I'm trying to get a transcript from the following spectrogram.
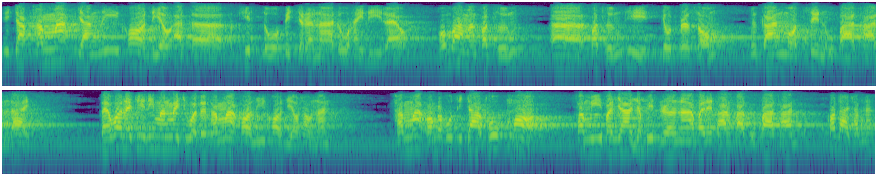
ที่จับธรรมะอย่างนี้ข้อเดียวอาจจะคิดดูพิจารณาดูให้ดีแล้ว ผมว่ามันก็ถึงก็ถึงที่จุดประสงค์ คือการหมดสิ้นอุปาทานได้ แต่ว่าในที่นี้มันไม่ช่วยแต่ธรรมะข้อนี้ข้อเดียวเท่านั้นธรรมะของพระพุทธเจ้าทุกข้อ ถ้ามีปัญญาจะพิจารณาไปในทางตัดอุปาทาน ก็ได้ทั้งนั้น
